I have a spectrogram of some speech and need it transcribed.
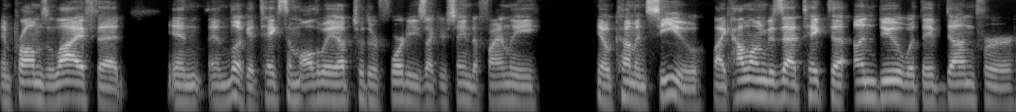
and problems of life that and and look, it takes them all the way up to their 40s, like you're saying, to finally you know come and see you like how long does that take to undo what they've done for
